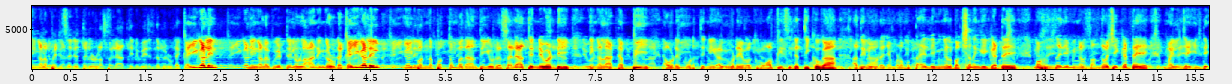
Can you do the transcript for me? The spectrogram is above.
നിങ്ങളുടെ പരിസരത്തിലുള്ള സ്വലാത്തിന് വരുന്നവരുടെ കൈകളിൽ നിങ്ങളുടെ വീട്ടിലുള്ള ആണുങ്ങളുടെ കൈകളിൽ ഈ വന്ന പത്തൊമ്പതാം തീയതിയുടെ സ്വലാത്തിന് വേണ്ടി നിങ്ങൾ ആ ഡബ്ബി അവിടെ കൊടുത്ത് ഇവിടെ ഓഫീസിലെത്തിക്കുക. അതിലൂടെ നമ്മളെ മുത്താലിമിങ്ങൾ ഭക്ഷണം കഴിക്കട്ടെ മുഹത്തലിമിങ്ങൾ സന്തോഷിക്കട്ടെ മൽജയിന്റെ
